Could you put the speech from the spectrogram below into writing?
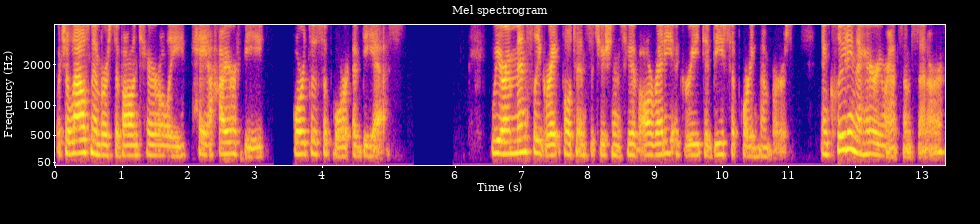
which allows members to voluntarily pay a higher fee for the support of DS. We are immensely grateful to institutions who have already agreed to be supporting members, including the Harry Ransom Center,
